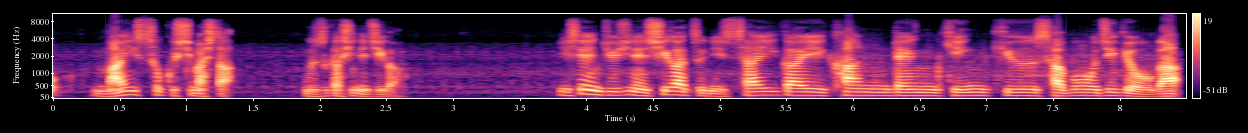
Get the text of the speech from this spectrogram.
を埋塞しました。難しいね、字が。2011年4月に災害関連緊急砂防事業が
